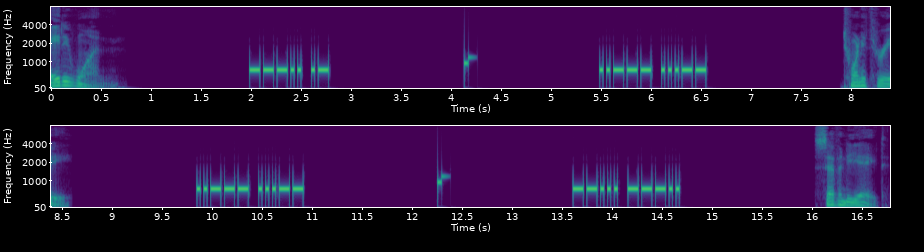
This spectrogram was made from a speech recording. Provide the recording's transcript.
81. 23. 78.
